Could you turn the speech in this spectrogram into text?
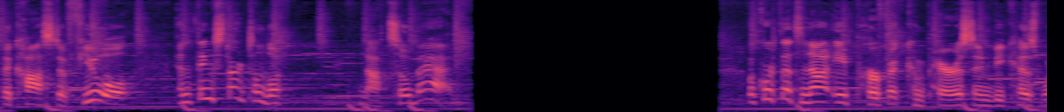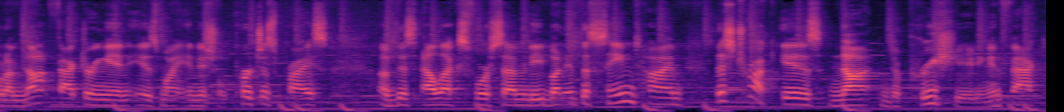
the cost of fuel, and things start to look not so bad. Of course, that's not a perfect comparison because what I'm not factoring in is my initial purchase price of this LX470, but at the same time, this truck is not depreciating. In fact,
